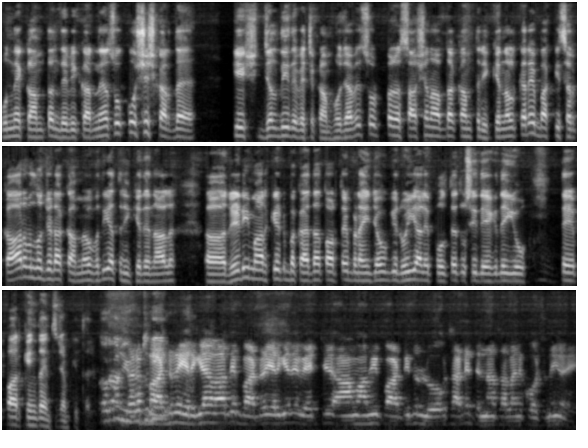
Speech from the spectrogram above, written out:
ਉਹਨੇ ਕੰਮ ਧੰਦੇ ਵੀ ਕਰਨੇ ਆ ਸੋ ਕੋਸ਼ਿਸ਼ ਕਰਦਾ ਹੈ ਕਿ ਜਲਦੀ ਦੇ ਵਿੱਚ ਕੰਮ ਹੋ ਜਾਵੇ। ਸੋ ਪ੍ਰਸ਼ਾਸਨ ਆਪਦਾ ਕੰਮ ਤਰੀਕੇ ਨਾਲ ਕਰੇ। ਬਾਕੀ ਸਰਕਾਰ ਵੱਲੋਂ ਜਿਹੜਾ ਕੰਮ ਹੈ ਉਹ ਵਧੀਆ ਤਰੀਕੇ ਦੇ ਨਾਲ ਰੇਹੜੀ ਮਾਰਕੀਟ ਬਕਾਇਦਾ ਤੌਰ ਤੇ ਬਣਾਈ ਜਾਊਗੀ। ਰੋਈ ਵਾਲੇ ਪੁਲ ਤੇ ਤੁਸੀਂ ਦੇਖਦੇ ਹੀ ਹੋ ਤੇ ਪਾਰਕਿੰਗ ਦਾ ਇੰਤਜ਼ਾਮ ਕੀਤਾ ਜਾਊਗਾ ਦੀ- ਬਾਰਡਰ ਏਰੀਆ ਵਾ ਤੇ ਬਾਰਡਰ ਏਰੀਆ ਦੇ ਵਿੱਚ ਆਮ ਆਦਮੀ ਪਾਰਟੀ ਤੋਂ ਲੋਕ ਸਾਢੇ ਤਿੰਨਾਂ ਸਾਲਾਂ 'ਚ ਖੁਸ਼ ਨਹੀਂ ਹੋਏ।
